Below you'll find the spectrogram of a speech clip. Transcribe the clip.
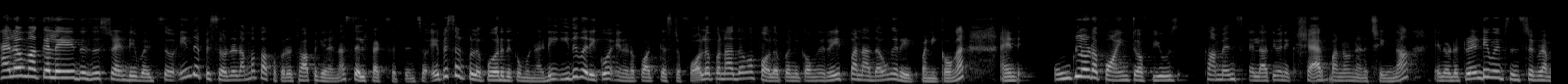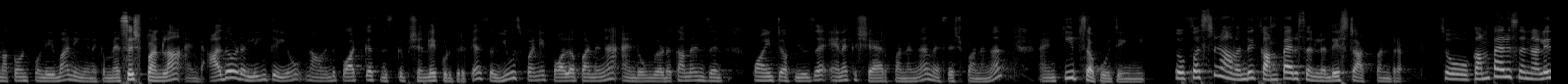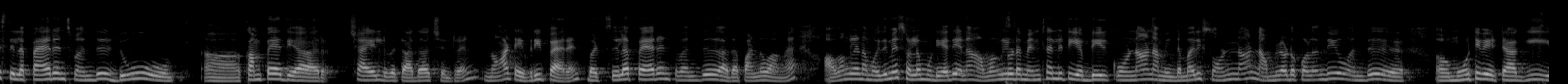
Hello மக்களே this is trendy vibe so இந்த எபிசோட நம்ம பார்க்க போகிற டாபிக் என்னன்னா செல்ஃப் அக்செப்டன்ஸ் ஸோ எபிசோட்குள்ளே போகிறதுக்கு முன்னாடி இது வரைக்கும் என்னோட பாட்காஸ்ட்டை ஃபாலோ பண்ணாதவங்க ஃபாலோ பண்ணிக்கோங்க ரேட் பண்ணாதவங்க ரேட் பண்ணிக்கோங்க. அண்ட் உங்களோட பாயிண்ட் ஆஃப் வியூஸ் கமெண்ட்ஸ் எல்லாத்தையும் எனக்கு ஷேர் பண்ணணும்னு நினச்சிங்கன்னா என்னோட ட்ரெண்டி வைப்ஸ் இன்ஸ்டாகிராம் அக்கௌண்ட் மூலியமாக நீங்கள் எனக்கு மெசேஜ் பண்ணலாம். அண்ட் அதோட லிங்க்கையும் நான் வந்து பாட்காஸ்ட் டிஸ்கிரிப்ஷன்லேயே கொடுத்துருக்கேன். ஸோ யூஸ் பண்ணி ஃபாலோ பண்ணுங்கள் அண்ட் உங்களோட கமெண்ட்ஸ் அண்ட் பாயிண்ட் ஆஃப் வியூஸை எனக்கு ஷேர் பண்ணுங்கள் மெசேஜ் பண்ணுங்கள் and keep supporting me so first நான் வந்து கம்பேரிசன்லேருந்தே ஸ்டார்ட் பண்ணுறேன் ஸோ கம்பேரிசன்னாலே சில பேரண்ட்ஸ் வந்து to compare their child with other children not every parent but சில பேரண்ட் வந்து அதை பண்ணுவாங்க. அவங்கள நம்ம எதுவுமே சொல்ல முடியாது. ஏன்னா அவங்களோட மென்டாலிட்டி எப்படி இருக்கும்னா நம்ம இந்த மாதிரி சொன்னால் நம்மளோட குழந்தையும் வந்து மோட்டிவேட் ஆகி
